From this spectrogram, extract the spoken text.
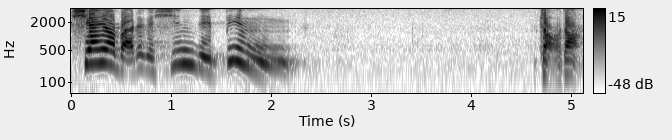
先要把这个心的病找到，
